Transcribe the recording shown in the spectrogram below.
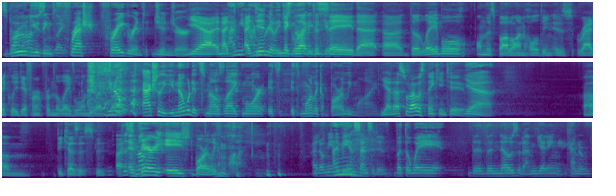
Spot brewed on, using like- fresh, fragrant ginger. Yeah, and I, I I, mean, I'm did really neglect to even getting- say that uh, the label on this bottle I'm holding is radically different from the label on the website. You know, actually, you know what it smells like more? It's it's more like a barley wine. yeah, that's what I was thinking too. Yeah. because it's been a, The a smell- very aged barley wine. I don't mean I to be mean- insensitive, but the way the the nose that I'm getting, kind of,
